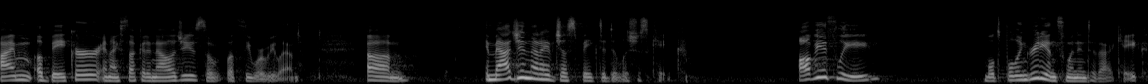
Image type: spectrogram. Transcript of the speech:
I'm a baker and I suck at analogies, so let's see where we land. Um, imagine that I've just baked a delicious cake. Obviously, multiple ingredients went into that cake.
